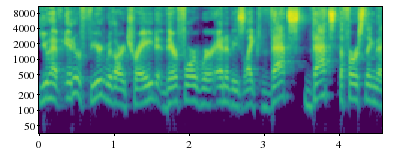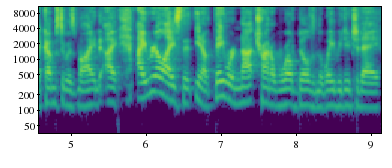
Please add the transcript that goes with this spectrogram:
You have interfered with our trade therefore we're enemies. Like that's that's the first thing that comes to his mind. I i realize that you know they were not trying to world build in the way we do today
